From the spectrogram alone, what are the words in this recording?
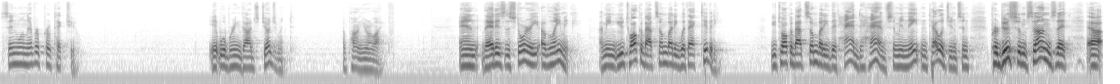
sin will never protect you, it will bring God's judgment upon your life. And that is the story of Lamech. I mean, you talk about somebody with activity. You talk about somebody that had to have some innate intelligence and produce some sons that uh,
